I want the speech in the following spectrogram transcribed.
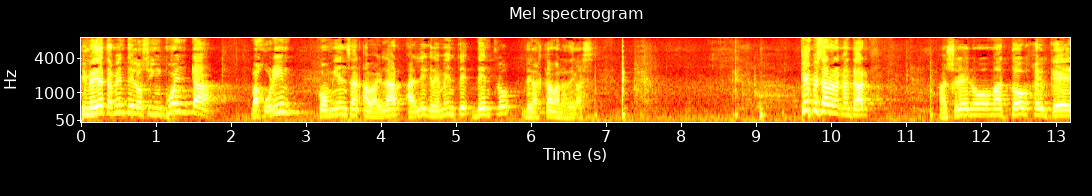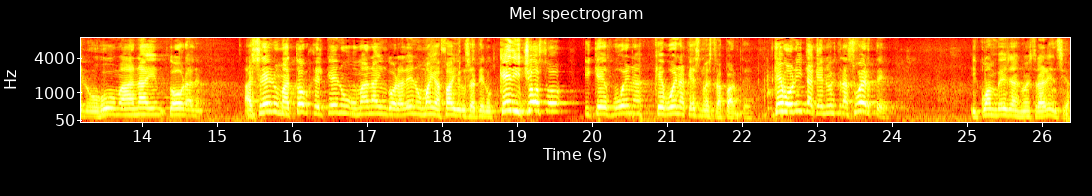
Inmediatamente los 50 Bajurim comienzan a bailar alegremente dentro de las cámaras de gas. ¿Qué empezaron a cantar? Ashrenu matov helkenu humanaim goralen. Ashrenu matov helkenu humanaim goralenu mayafay yerushatenu. Qué dichoso y qué buena, qué buena que es nuestra parte. Qué bonita que es nuestra suerte. Y cuán bella es nuestra herencia.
